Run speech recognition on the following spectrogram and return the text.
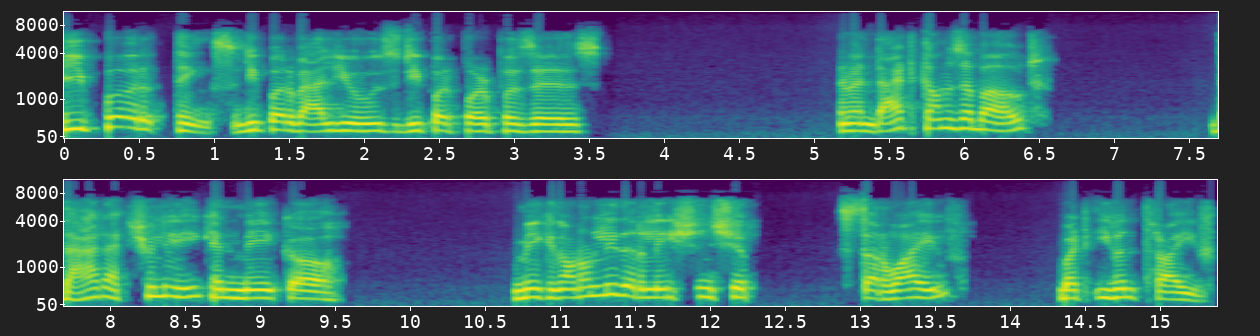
deeper things, deeper values, deeper purposes. And when that comes about, that actually can make a make not only the relationship survive, but even thrive.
